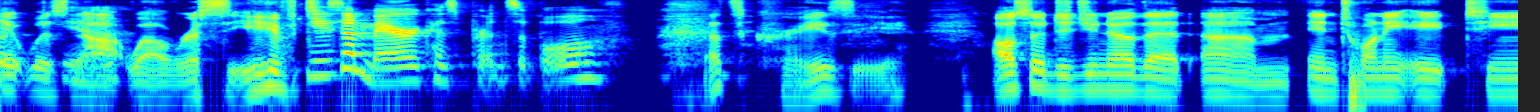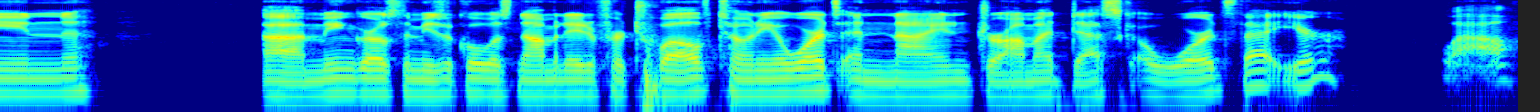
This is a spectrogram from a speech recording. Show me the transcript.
It was yeah. not well received. He's America's principal. That's crazy. Also, did you know that um, in 2018, uh, Mean Girls the Musical was nominated for 12 Tony Awards and nine Drama Desk Awards that year? Wow.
